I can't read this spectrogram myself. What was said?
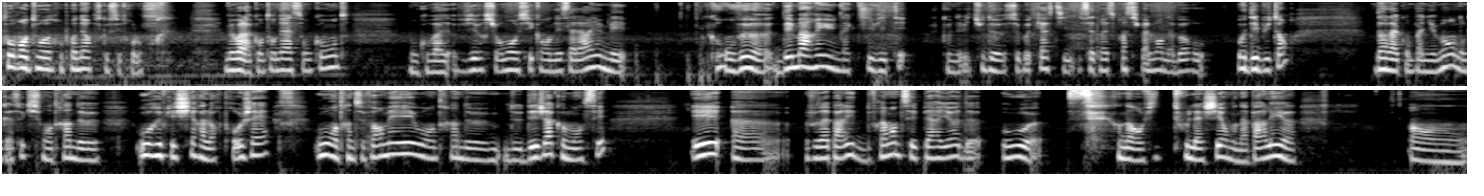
pour auto-entrepreneur parce que c'est trop long. Mais voilà, quand on est à son compte, donc on va vivre sûrement aussi quand on est salarié, mais quand on veut démarrer une activité, comme d'habitude, ce podcast il, s'adresse principalement d'abord aux, aux débutants dans l'accompagnement, donc à ceux qui sont en train de ou réfléchir à leur projet, ou en train de se former, ou en train de, déjà commencer. Et euh, je voudrais parler vraiment de ces périodes où euh, on a envie de tout lâcher. On en a parlé euh, en,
